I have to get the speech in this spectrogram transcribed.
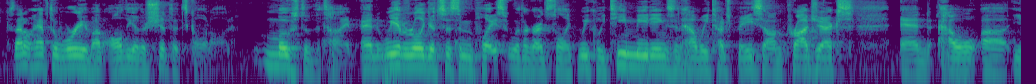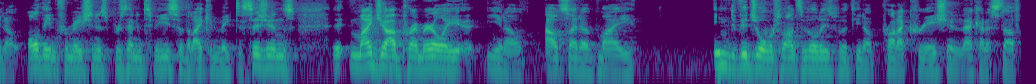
because I don't have to worry about all the other shit that's going on most of the time. And we have a really good system in place with regards to like weekly team meetings and how we touch base on projects and how uh, you know all the information is presented to me so that I can make decisions. My job primarily, you know, outside of my individual responsibilities with you know product creation and that kind of stuff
